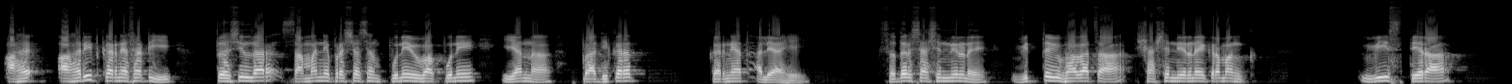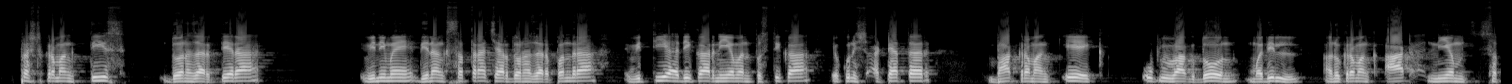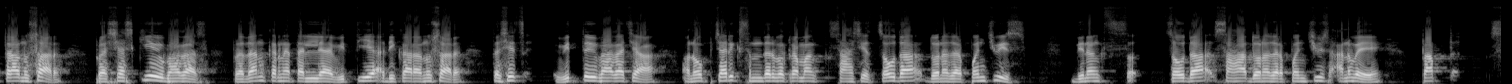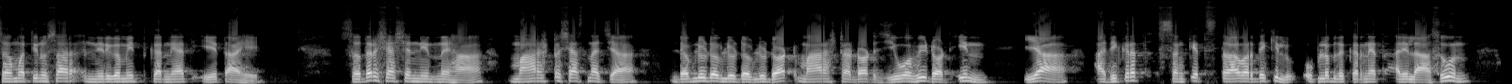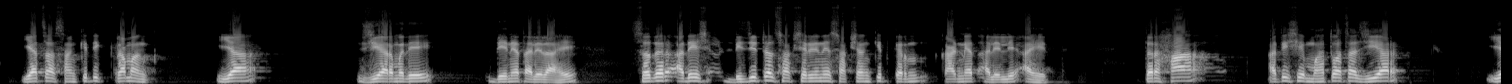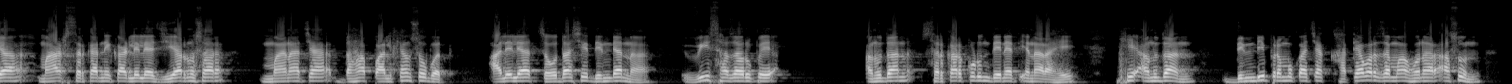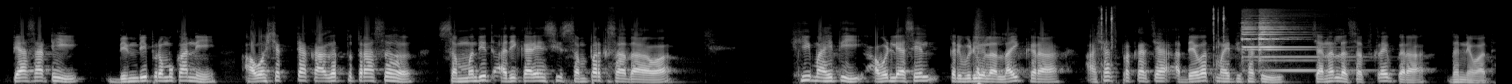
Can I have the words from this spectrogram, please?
आह आहरित करण्यासाठी तहसीलदार सामान्य प्रशासन पुणे विभाग पुणे यांना प्राधिकारत करण्यात आले आहे. सदर शासन निर्णय वित्त विभागाचा शासन निर्णय क्रमांक वीस तेरा प्रश्न क्रमांक तीस दोन हजार तेरा विनिमय दिनांक सतरा चार दोन हजार पंधरा वित्तीय अधिकार नियमन पुस्तिका एकोणीसशे अठ्ठ्याहत्तर भाग क्रमांक एक उपविभाग दोन मधील अनुक्रमांक आठ नियम सतरानुसार प्रशासकीय विभागास प्रदान करण्यात आलेल्या वित्तीय अधिकारानुसार तसेच वित्त विभागाच्या अनौपचारिक संदर्भ क्रमांक सहाशे चौदा दोन हजार पंचवीस दिनांक स चौदा सहा दोन हजार पंचवीस अन्वये प्राप्त सहमतीनुसार निर्गमित करण्यात येत आहे. सदर शासन निर्णय हा महाराष्ट्र शासनाच्या W W W dot Maharashtra dot G O V dot in या अधिकृत संकेतस्थळावर देखील उपलब्ध करण्यात आलेला असून याचा सांकेतिक क्रमांक या जी आरमध्ये देण्यात आलेला आहे. सदर आदेश डिजिटल स्वाक्षरीने साक्षांकित कर काढण्यात आलेले आहेत. तर हा अतिशय महत्त्वाचा जी आर या महाराष्ट्र सरकारने काढलेल्या जी आरनुसार मानाच्या दहा पालख्यांसोबत आलेल्या चौदाशे दिंड्यांना वीस हजार रुपये अनुदान सरकारकडून देण्यात येणार आहे. हे अनुदान दिंडी प्रमुखाच्या खात्यावर जमा होणार असून त्यासाठी दिंडी प्रमुखांनी आवश्यक त्या कागदपत्रासह संबंधित अधिकाऱ्यांशी संपर्क साधावा. ही माहिती आवडली असेल तर व्हिडिओला लाईक करा. अशाच प्रकारच्या अद्ययावत माहितीसाठी चॅनलला सबस्क्राईब करा. धन्यवाद.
